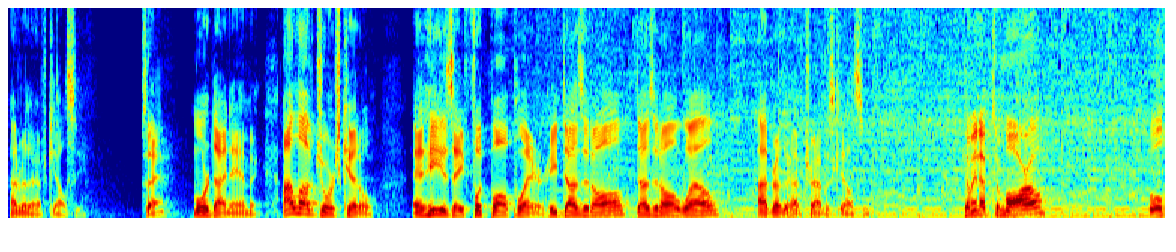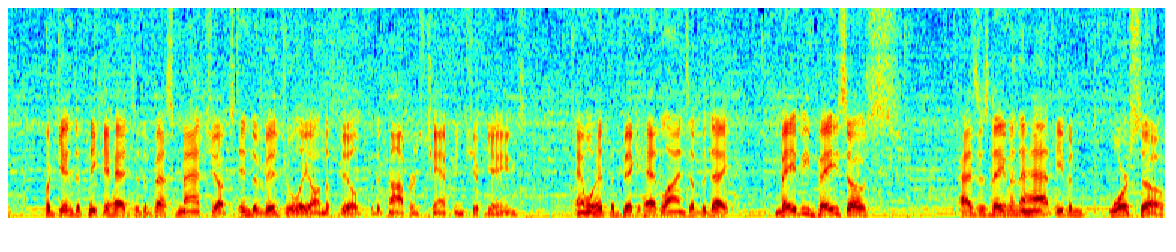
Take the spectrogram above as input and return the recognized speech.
I'd rather have Kelce. Same. More dynamic. I love George Kittle, and he is a football player. He does it all, does it all well. I'd rather have Travis Kelce. Coming up tomorrow, we'll begin to peek ahead to the best matchups individually on the field for the conference championship games. And we'll hit the big headlines of the day. Maybe Bezos has his name in the hat even more so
